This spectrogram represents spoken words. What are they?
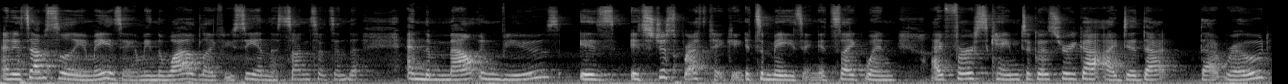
and it's absolutely amazing. I mean, the wildlife you see and the sunsets and the and the mountain views is it's just breathtaking. It's amazing. It's like when I first came to Costa Rica, I did that that road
